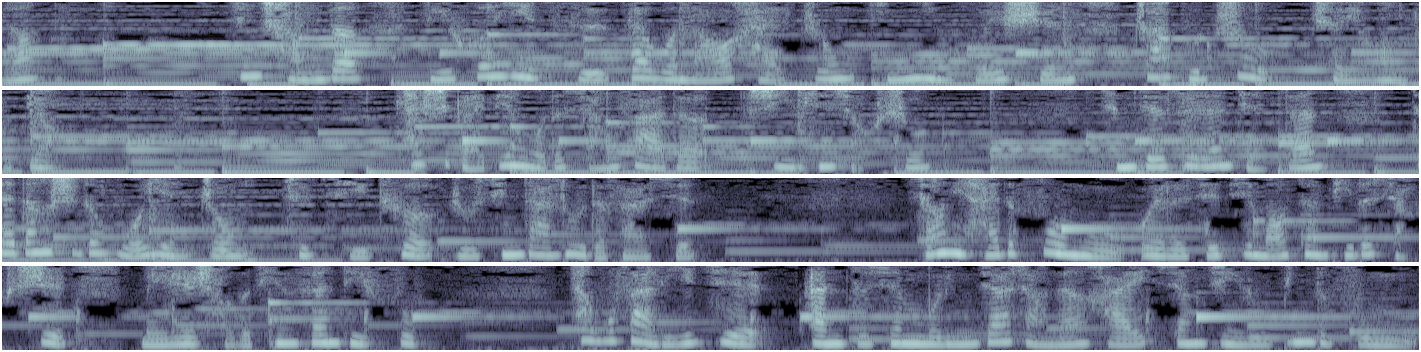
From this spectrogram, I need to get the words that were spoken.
呢？经常的“离婚”一词在我脑海中隐隐回旋，抓不住却也忘不掉。开始改变我的想法的是一篇小说。情节虽然简单，在当时的我眼中却奇特如新大陆的发现。小女孩的父母为了些鸡毛蒜皮的小事，每日吵得天翻地覆。他无法理解，暗自羡慕邻家小男孩相敬如宾的父母。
